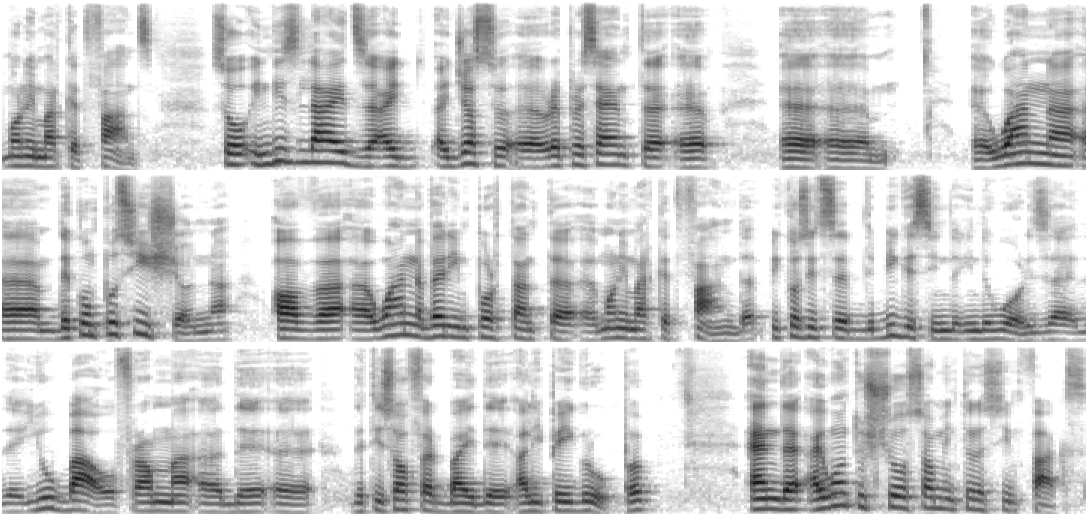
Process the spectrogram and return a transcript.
money market funds. So in these slides, I, I just uh, represent uh, uh, um, one um, the composition of uh, one very important uh, money market fund because it's uh, the biggest in the, in the world. It's the Yu'ebao from the, that is offered by the Alipay group. And I want to show some interesting facts.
